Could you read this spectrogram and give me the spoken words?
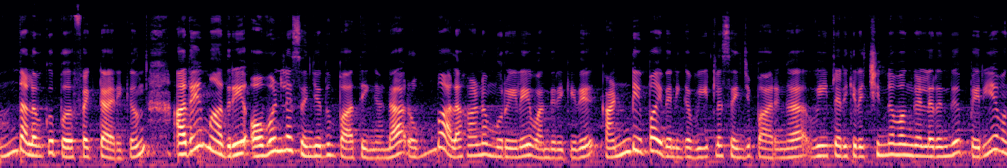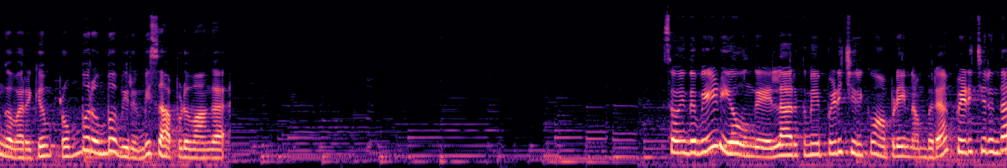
அந்த அளவுக்கு பர்ஃபெக்டாக இருக்கும். அதே மாதிரி ஓவனில் செஞ்சதும் பார்த்தீங்கன்னா ரொம்ப அழகான முறையிலே வந்திருக்குது. கண்டிப்பாக இதை நீங்கள் வீட்டில் செஞ்சு பாருங்கள் வீட்டில் இருக்கிற சின்னவங்கள்லேருந்து பெரியவங்க வரைக்கும் ரொம்ப ரொம்ப விரும்பி சாப்பிடுவாங்க. ஸோ இந்த வீடியோ உங்கள் எல்லாருக்குமே பிடிச்சிருக்கும் அப்படின்னு நம்புகிறேன் பிடிச்சிருந்தா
